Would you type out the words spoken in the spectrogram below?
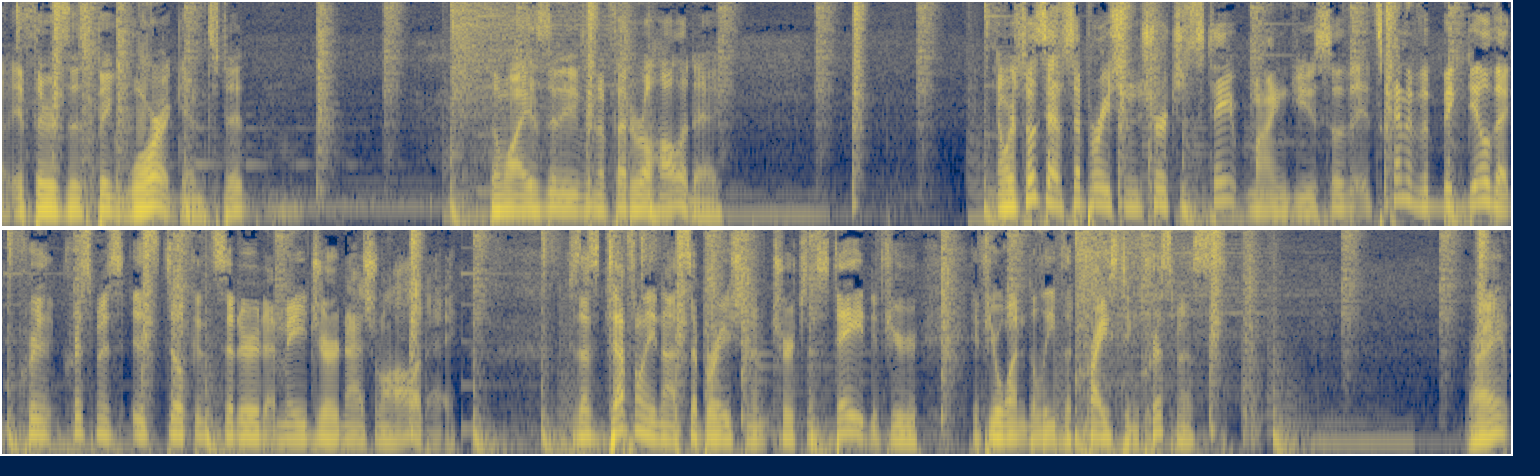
If there's this big war against it, then why is it even a federal holiday? And we're supposed to have separation of church and state, mind you, so it's kind of a big deal that Christmas is still considered a major national holiday. Because that's definitely not separation of church and state if you're if you're wanting to leave the Christ in Christmas, right?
